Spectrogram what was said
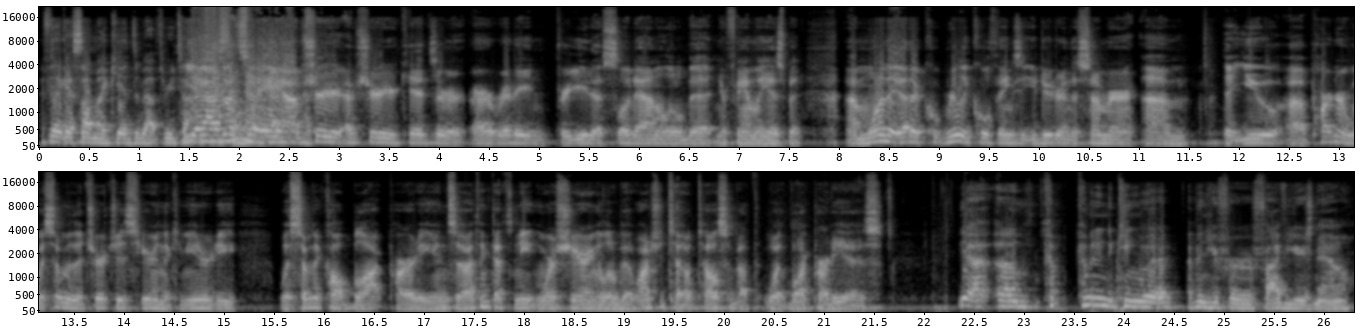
I feel like I saw my kids about three times. Yeah, I was to say. Yeah, I'm sure. I'm sure your kids are, are ready for you to slow down a little bit, and your family is. But um, one of the other cool, really cool things that you do during the summer um, that you uh, partner with some of the churches here in the community with something called Block Party, and so I think that's neat and worth sharing a little bit. Why don't you tell tell us about th- what Block Party is? Yeah, um, com- coming into Kingwood, I've, I've been here for five years now.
